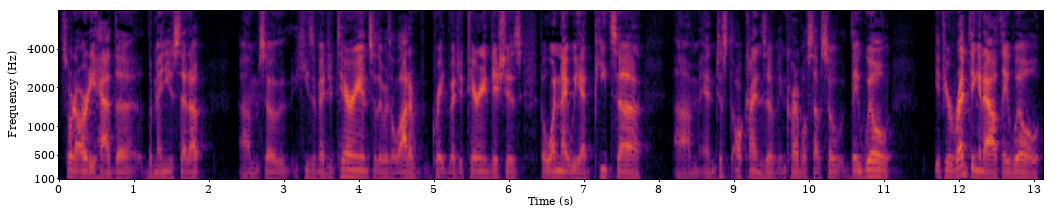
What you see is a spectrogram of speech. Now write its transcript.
sort of already had the the menu set up. Um, so he's a vegetarian, so there was a lot of great vegetarian dishes. But one night we had pizza um, and just all kinds of incredible stuff. So they will, if you're renting it out, they will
